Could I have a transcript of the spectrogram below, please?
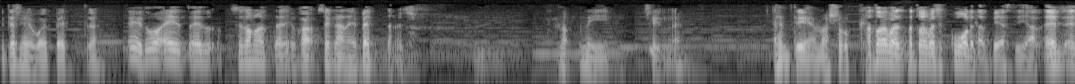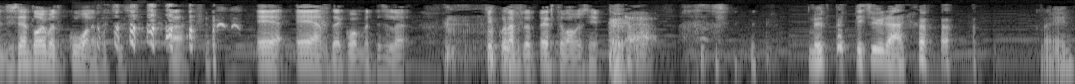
Mitä siihen voi pettyä? Ei tuo, ei, ei se sanoi, että joka sekään ei pettänyt. No niin, silleen. En tiedä, mä ollut Mä toivon, että, mä toivon, että se kuoli tän viestin jälkeen. En, en, siis en toivo, että kuoli, mutta siis tää e, EMT-kommentti sille, sit kun näytetään teksti valmis, niin Nyt petti sydän. Niin.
